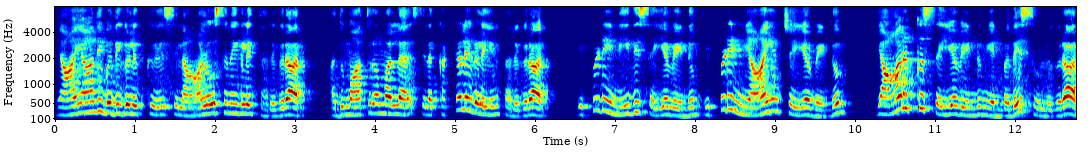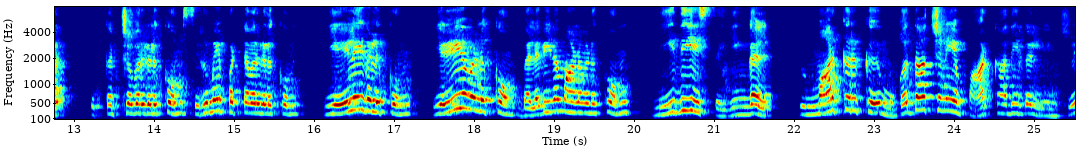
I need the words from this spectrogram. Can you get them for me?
நியாயாதிபதிகளுக்கு சில ஆலோசனைகளை தருகிறார். அது மாத்திரமல்ல சில கட்டளைகளையும் தருகிறார். எப்படி நீதி செய்ய வேண்டும் எப்படி நியாயம் செய்ய வேண்டும் யாருக்கு செய்ய வேண்டும் என்பதை சொல்லுகிறார். திக்கற்றவர்களுக்கும் சிறுமைப்பட்டவர்களுக்கும் ஏழைகளுக்கும் எளியவனுக்கும் பலவீனமானவனுக்கும் நீதியை செய்யுங்கள். துன்மார்க்கருக்கு முகதாட்சணையம் பார்க்காதீர்கள் என்று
